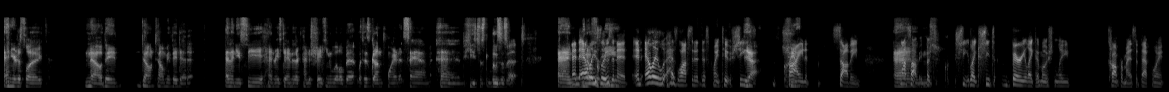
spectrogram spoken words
and you're just like, "No, they don't tell me they did it." And then you see Henry standing there, kind of shaking a little bit with his gun pointed at Sam, and he just loses it. And And you know, Ellie's losing me- it. And Ellie has lost it at this point too. She's Yeah, she's- crying and sobbing. Not sobbing, but she like she's very like emotionally compromised at that point.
